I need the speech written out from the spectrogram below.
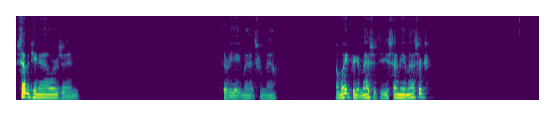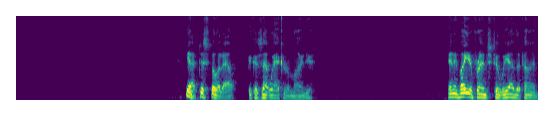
seventeen hours and thirty-eight minutes from now? I'm waiting for your message. Did you send me a message? Yeah, just fill it out because that way I can remind you. And invite your friends too. We have the time.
